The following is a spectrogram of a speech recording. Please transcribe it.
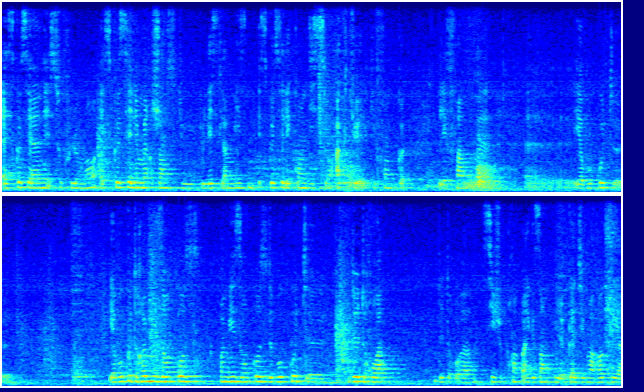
Est-ce que c'est un essoufflement? Est-ce que c'est l'émergence de l'islamisme? Est-ce que c'est les conditions actuelles qui font que les femmes... Euh, euh, il y a beaucoup de... Il y a beaucoup de remises en cause, remise en cause de beaucoup de, de droits de droits. Si je prends par exemple le cas du Maroc, il y a,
